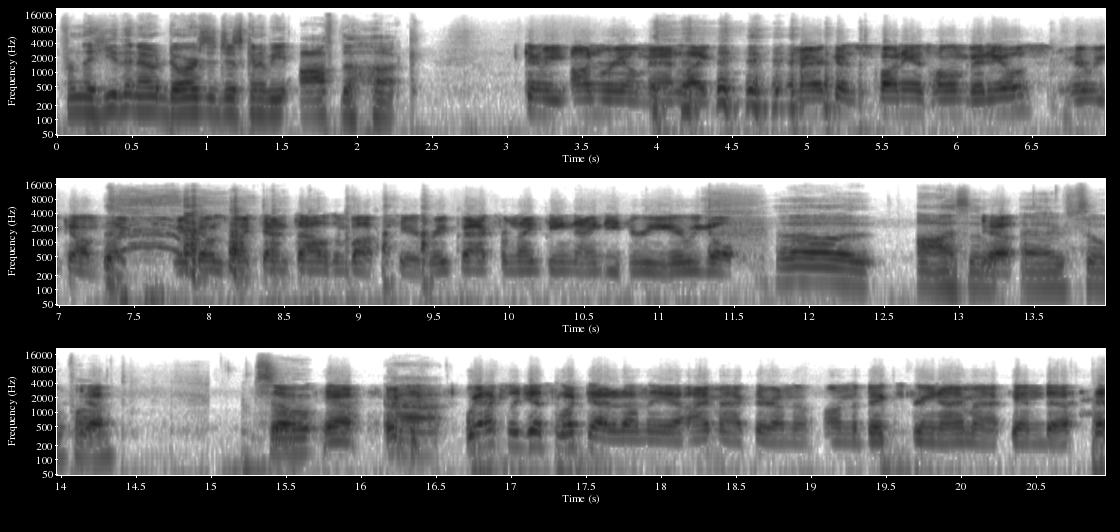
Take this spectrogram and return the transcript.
from the Heathen Outdoors is just gonna be off the hook. It's gonna be unreal, man. Like America's funniest home videos. Here we come. Like here comes my ten thousand bucks here, right back from 1993. Here we go. Oh, awesome! Yeah. I'm so pumped. Yeah. So, yeah, uh, actually just looked at it on the uh, iMac there on the on the big screen iMac, and uh,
